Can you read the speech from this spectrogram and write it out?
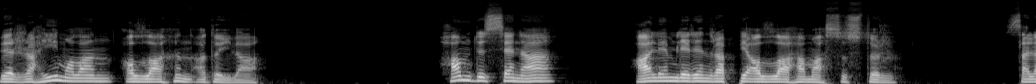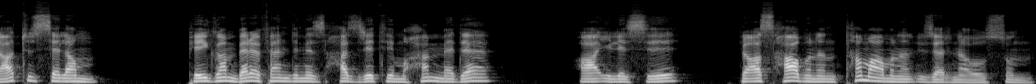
ve Rahim olan Allah'ın adıyla. Hamdü sena, alemlerin Rabbi Allah'a mahsustur. Salatü selam, Peygamber Efendimiz Hazreti Muhammed'e, ailesi ve ashabının tamamının üzerine olsun.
